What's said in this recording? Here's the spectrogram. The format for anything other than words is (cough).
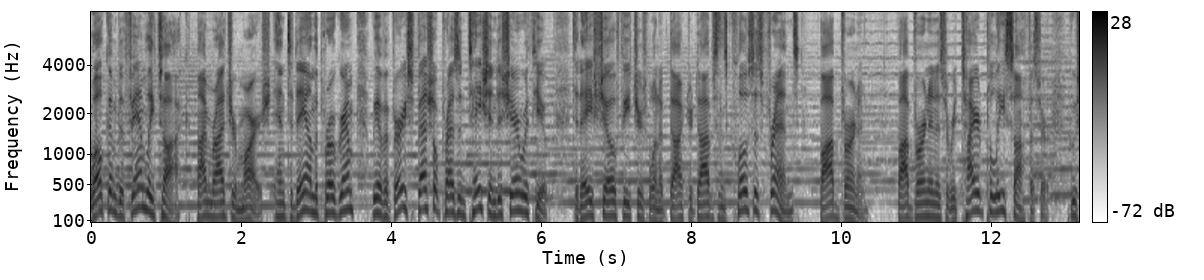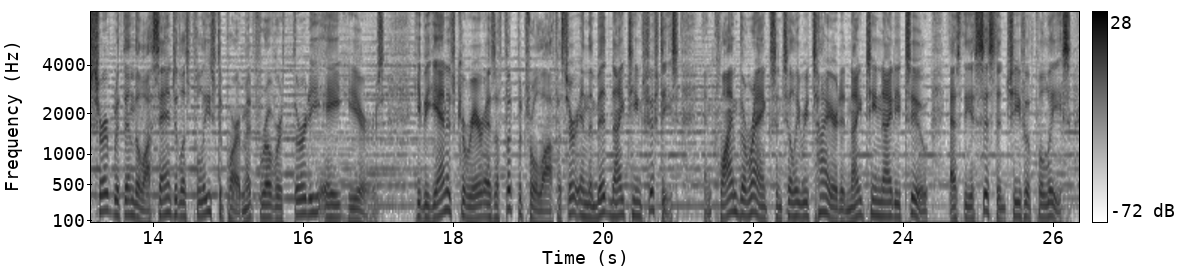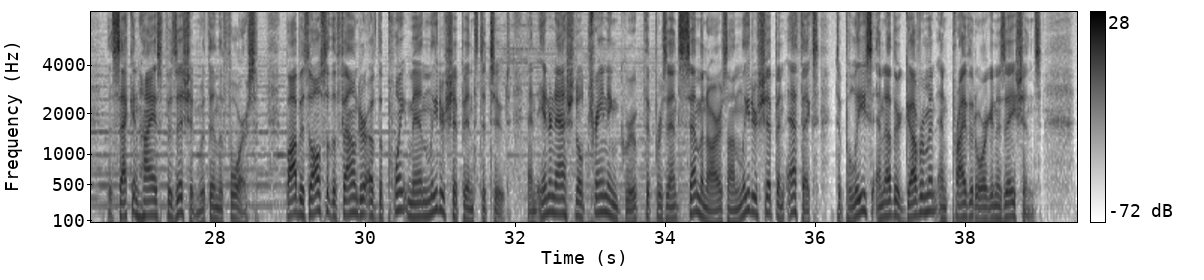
Welcome to Family Talk. I'm Roger Marsh, and today on the program, we have a very special presentation to share with you. Today's show features one of Dr. Dobson's closest friends, Bob Vernon. Bob Vernon is a retired police officer who served within the Los Angeles Police Department for over 38 years. He began his career as a foot patrol officer in the mid 1950s and climbed the ranks until he retired in 1992 as the Assistant Chief of Police, the second highest position within the force. Bob is also the founder of the Pointman Leadership Institute, an international training group that presents seminars on leadership and ethics to police and other government and private organizations.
